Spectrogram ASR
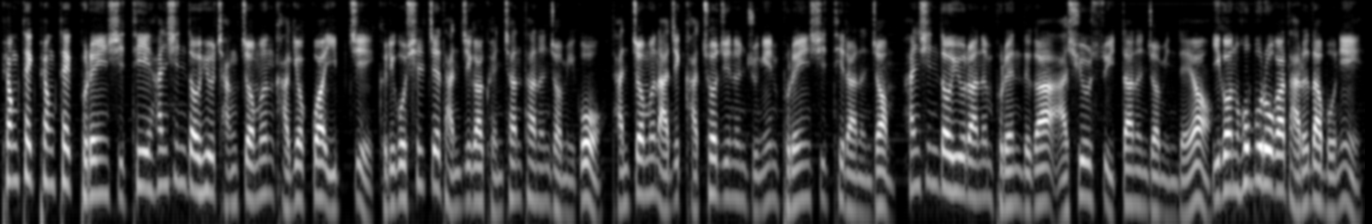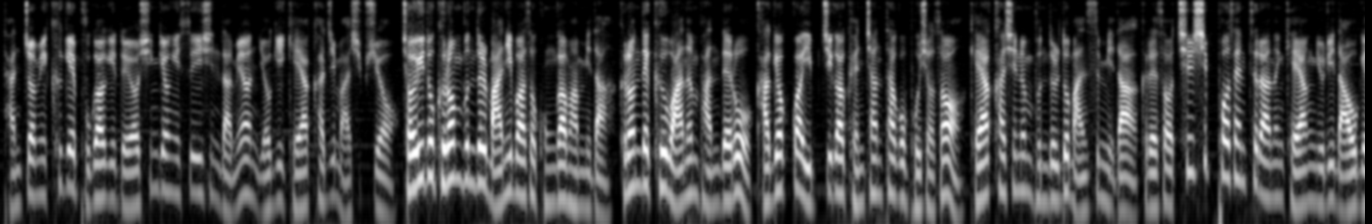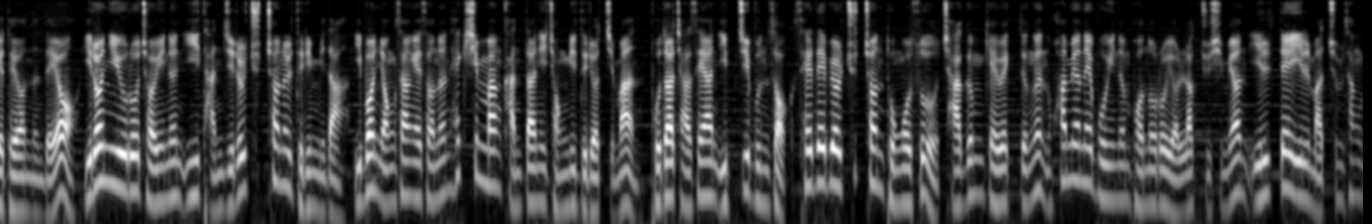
평택 평택 브레인시티 한신더 휴 장점은 가격과 입지 그리고 실제 단지가 괜찮다는 점이고 단점은 아직 갖춰지는 중인 브레인시티라는 점 한신더 휴라는 브랜드가 아쉬울 수 있다는 점인데요. 이건 호불호가 다르다 보니 단점이 크게 부각이 되어 신경이 쓰이신다면 여기 계약하지 마십시오. 저희도 그런 분들 많이 봐서 공감합니다. 그런데 그 와는 반대로 가격과 입지가 괜찮다고 보셔서 계약하시는 분들도 많습니다. 그래서 70%라는 계약률이 나오게 되었는데요. 이런 이유로 저희는 이 단지를 추천을 드립니다. 이번 영상에서는 핵심만 간단히 정리드렸지만 보다 자세한 입지 분석, 세대별 추천 동호수, 자금 계획 등은 화면에 보이는 번호로 연락 주시면 1대1 맞춤 상담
